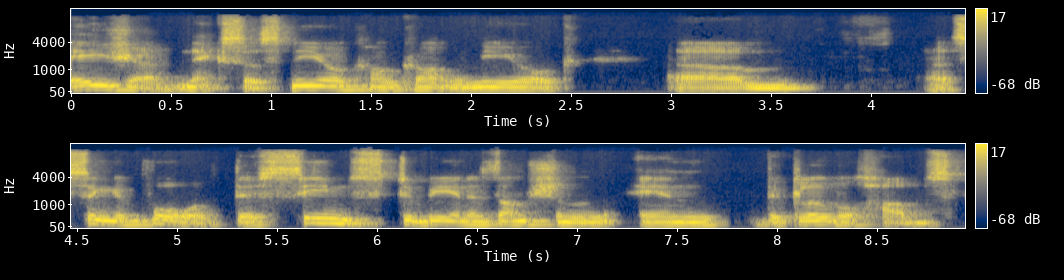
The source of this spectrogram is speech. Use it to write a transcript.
Asia nexus, New York, Hong Kong, New York, um, uh, Singapore. There seems to be an assumption in the global hubs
